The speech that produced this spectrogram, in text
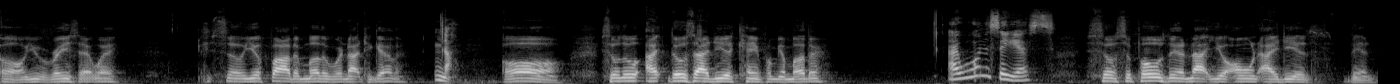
Oh, you were raised that way? So your father and mother were not together? No. Oh, so those ideas came from your mother? I want to say yes. So suppose they're not your own ideas then?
